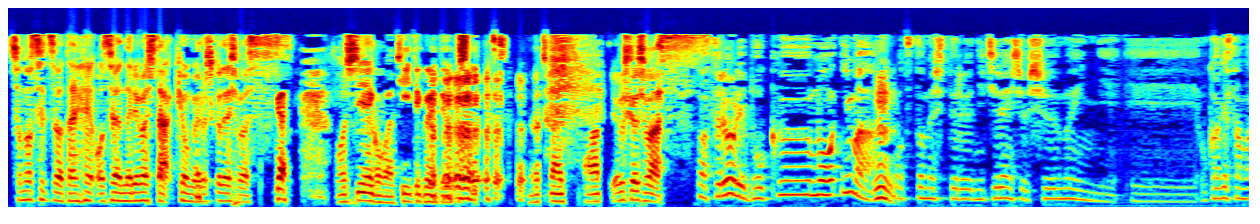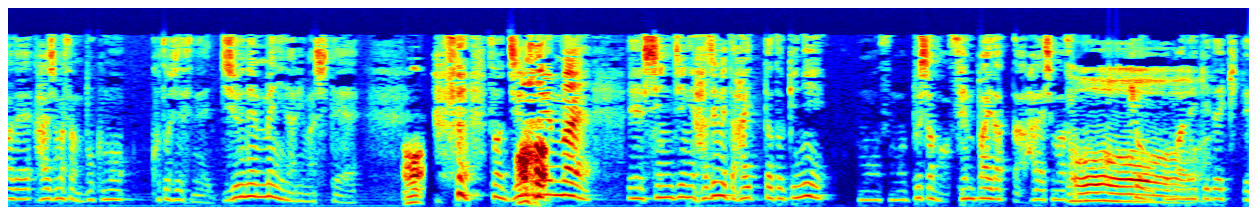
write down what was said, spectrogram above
その説は大変お世話になりました。今日もよろしくお願いします。よ 教え子が聞いてくれて嬉しいです。よろしくお願いします。ろしくお願いします。まあ、それより僕も今うんお勤めしている日蓮宗宗務員に、えーおかげさまで、林島さん、僕も今年ですね、10年目になりまして、お、その10年前、えー新人に初めて入った時に、もうその部署の先輩だった林間さんを今日おお招きできて、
